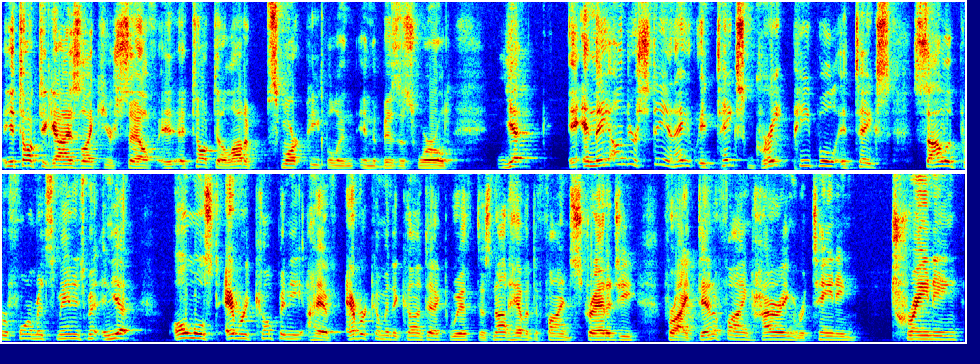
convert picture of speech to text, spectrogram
you talk to guys like yourself, I, I talk to a lot of smart people in, in the business world, yet, and they understand hey, it takes great people, it takes solid performance management, and yet, almost every company I have ever come into contact with does not have a defined strategy for identifying, hiring, retaining, training,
